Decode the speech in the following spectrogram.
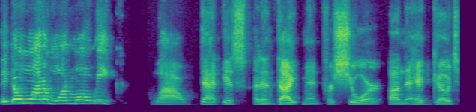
They don't want him one more week. Wow. That is an indictment for sure on the head coach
